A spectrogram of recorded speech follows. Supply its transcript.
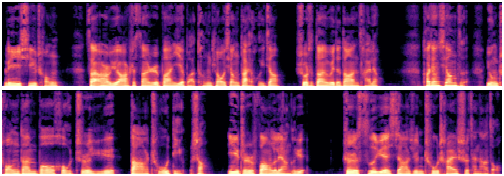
李西成在二月二十三日半夜把藤条箱带回家，说是单位的档案材料。他将箱子用床单包后置于大厨顶上，一直放了两个月，至四月下旬出差时才拿走。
